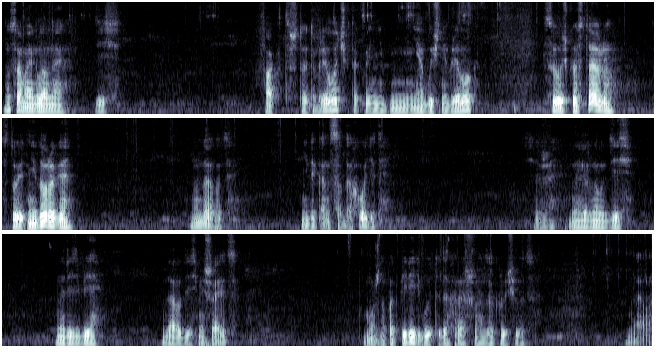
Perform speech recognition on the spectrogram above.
Но самое главное здесь факт, что это брелочек, такой необычный брелок. Ссылочку оставлю. Стоит недорого. Ну да, вот не до конца доходит. Все же, наверное, вот здесь на резьбе, да, вот здесь мешается. Можно подпилить, будет тогда хорошо закручиваться. Да, вот.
